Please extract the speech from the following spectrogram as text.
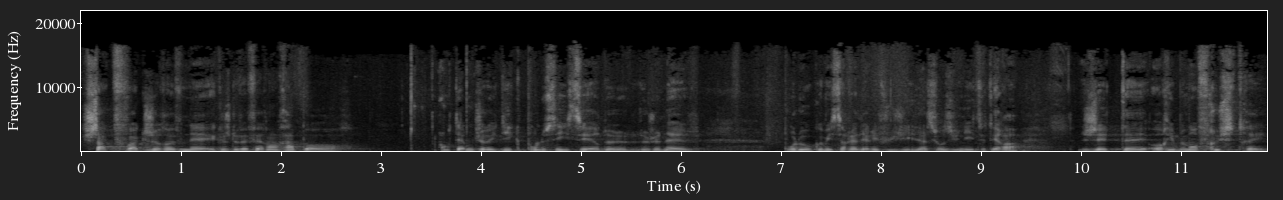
chaque fois que je revenais et que je devais faire un rapport en termes juridiques pour le CICR de, Genève, pour le Haut Commissariat des réfugiés des Nations Unies, etc., j'étais horriblement frustré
